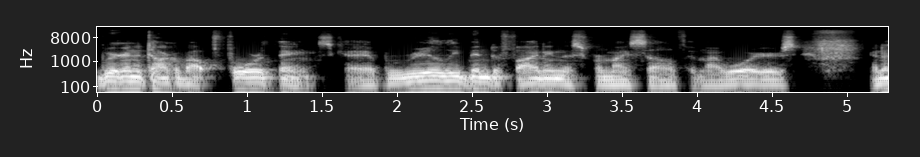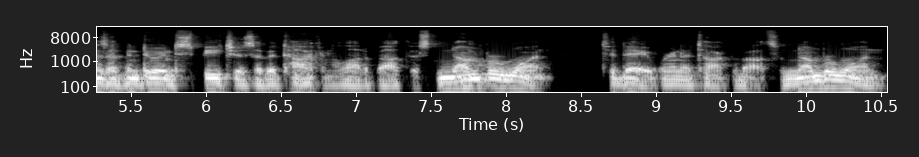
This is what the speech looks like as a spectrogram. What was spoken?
we're going to talk about four things. Okay. I've really been defining this for myself and my warriors. And as I've been doing speeches, I've been talking a lot about this. Number one, today we're going to talk about. So, number one,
